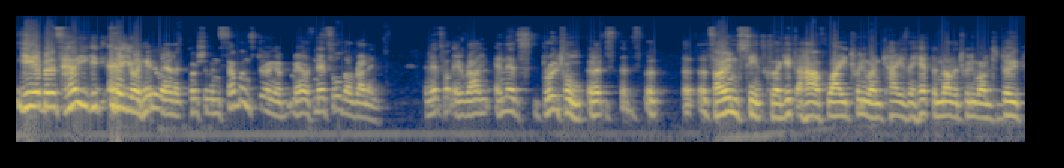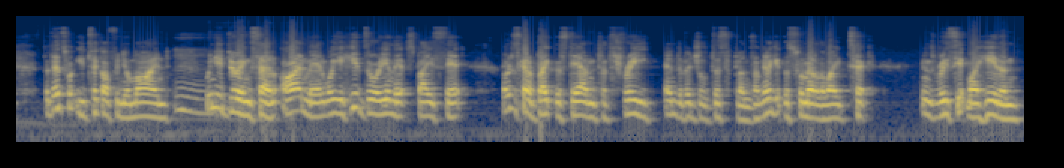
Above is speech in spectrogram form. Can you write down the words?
Yeah, but it's how you get your head around it, Kushla. When someone's doing a marathon, that's all they're running. And that's what they run. And that's brutal. And it's, it's, it's its own sense because they get to halfway, 21 Ks, they have another 21 to do but that's what you tick off in your mind mm. when you're doing, say, an Ironman. Well, your head's already in that space that I'm just going to break this down into three individual disciplines. I'm going to get the swim out of the way, tick, and reset my head and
